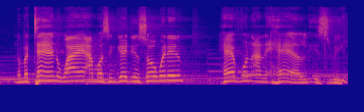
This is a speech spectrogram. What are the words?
Number 10, why I must engage in soul winning? Heaven and hell is real.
